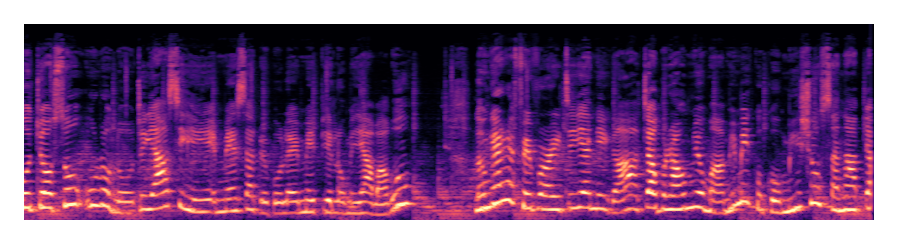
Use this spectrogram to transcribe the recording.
ကိုကျော်စိုးဦးတို့လိုတရားစီရင်ရေးအမဲဆက်တွေကိုလည်းမေ့ပြလို့မရပါဘူး။လွန်ခဲ့တဲ့ February ၁ရက်နေ့ကကြောက်ပတောင်းမြို့မှာမိမိကိုယ်ကိုမီးရှို့ဆန္ဒပြ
